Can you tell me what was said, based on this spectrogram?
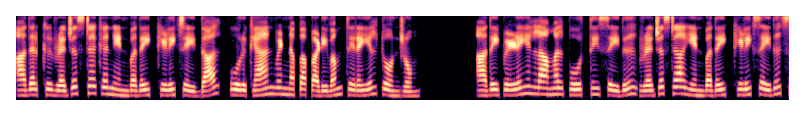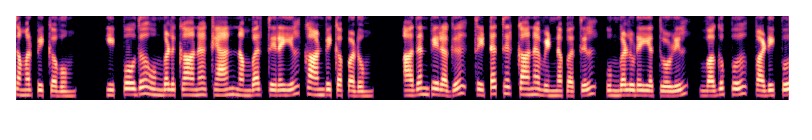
அதற்கு ரெஜிஸ்டர் கேன் என்பதை கிளிக் செய்தால் ஒரு கேன் விண்ணப்ப படிவம் திரையில் தோன்றும். அதை பிழையில்லாமல் பூர்த்தி செய்து ரெஜிஸ்டர் என்பதை கிளிக் செய்து சமர்ப்பிக்கவும். இப்போது உங்களுக்கான கேன் நம்பர் திரையில் காண்பிக்கப்படும். அதன் பிறகு திட்டத்திற்கான விண்ணப்பத்தில் உங்களுடைய தொழில் வகுப்பு படிப்பு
